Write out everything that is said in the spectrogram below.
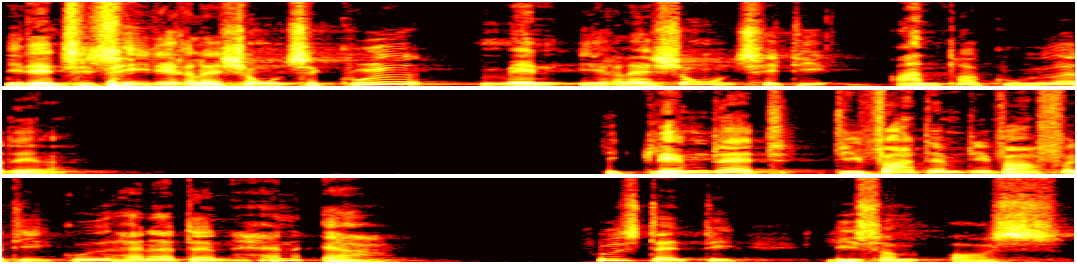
identitet i relation til Gud, men i relation til de andre guder der. De glemte, at de var dem, de var, fordi Gud han er den, han er. Fuldstændig ligesom os.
